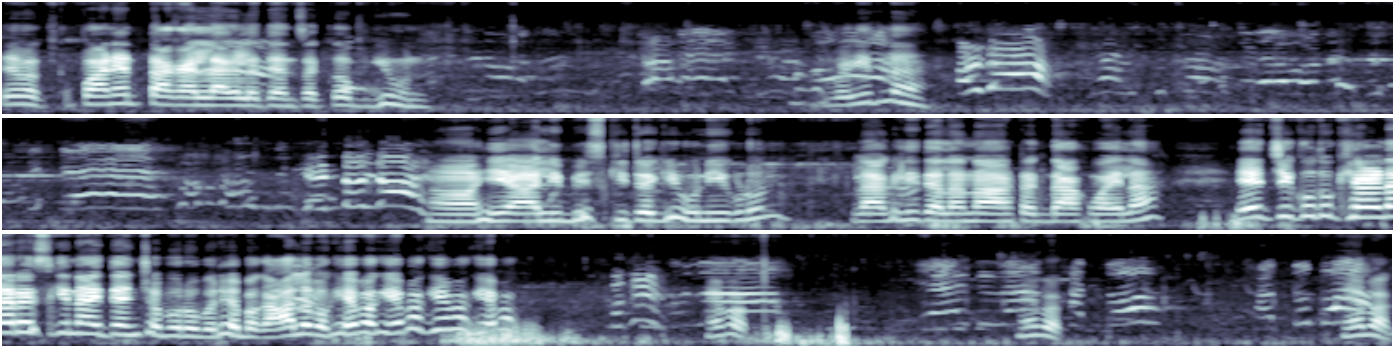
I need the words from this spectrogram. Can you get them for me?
ते बघ पाण्यात टाकायला लागलं त्यांचा कप घेऊन. बघितलं? हा आली बिस्किटं घेऊन इकडून. लागली त्याला नाटक दाखवायला. हे चिकू तू खेळणार आहेस की नाही त्यांच्या बरोबर हे बघ आलं बघ हे बघ हे बघ हे बघ हे बघ. हे बघ. हे बघ. हे बघ.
